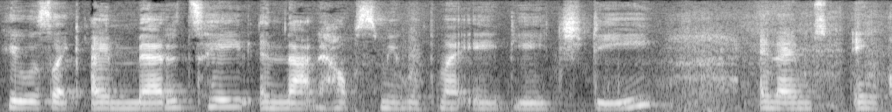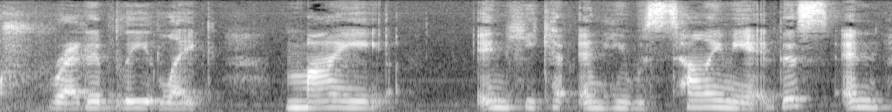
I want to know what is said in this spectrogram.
he was like, I meditate, and that helps me with my ADHD, and I'm incredibly like my and he kept and he was telling me this. And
